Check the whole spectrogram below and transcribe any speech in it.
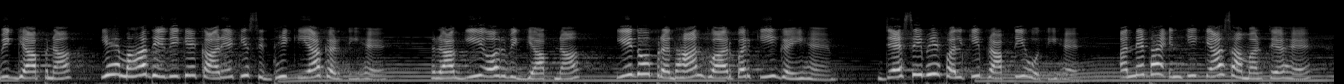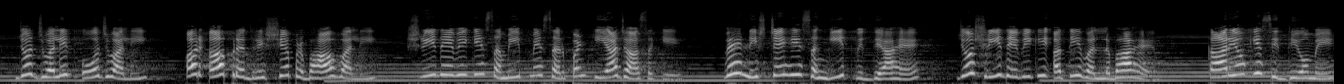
विज्ञापना यह महादेवी के कार्य की सिद्धि किया करती है। रागी और विज्ञापना ये दो प्रधान द्वार पर की गई हैं। जैसी भी फल की प्राप्ति होती है, अन्यथा इनकी क्या सामर्थ्य है, जो ज्वलित ओज वाली और अप्रदृश्य प्रभाव वाली श्री देवी के समीप में सर्पण किया जा सके। वह निश्चय ही संगीत विद्या है, जो श्री देवी की अति वल्लभा है। कार्यों की सिद्धियों में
